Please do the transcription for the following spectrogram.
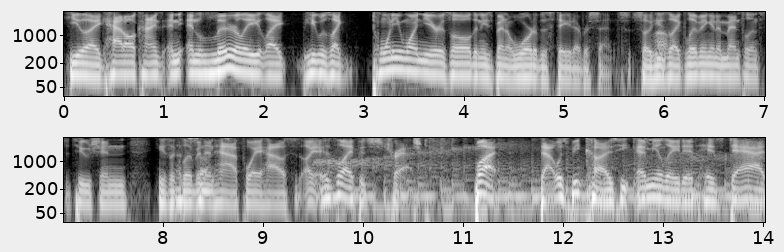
He like had all kinds, and and literally like he was like 21 years old, and he's been a ward of the state ever since. So he's Wow. like living in a mental institution. He's like That living in halfway houses. His life is just trashed. But that was because he emulated his dad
